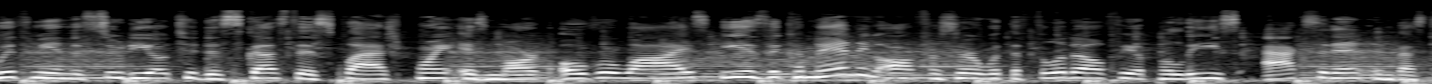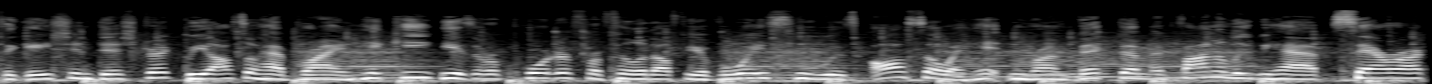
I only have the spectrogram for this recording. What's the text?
With me in the studio to discuss this flashpoint is Mark Overwise. He is the commanding officer with the Philadelphia Police Accident Investigation District. We also have Brian Hickey. He is a reporter for Philadelphia Voice who is also a hit and run victim. And finally, we have Sarah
